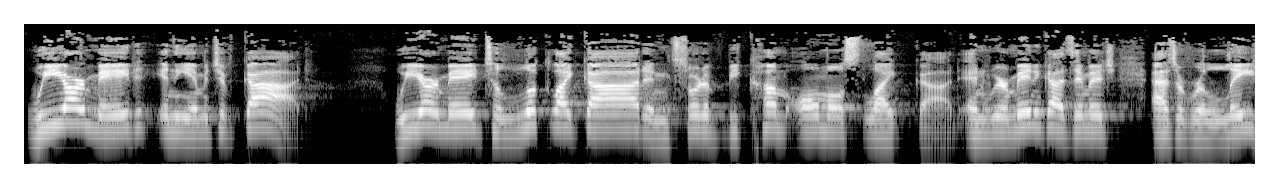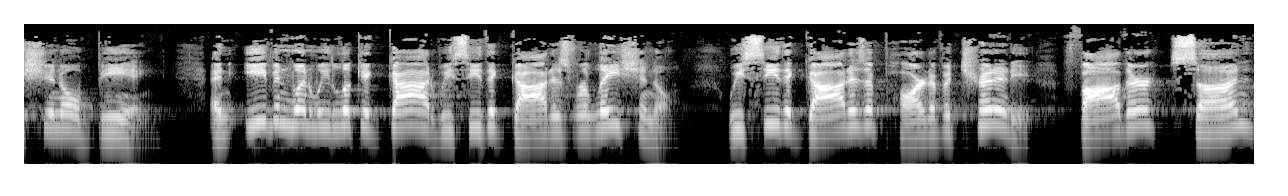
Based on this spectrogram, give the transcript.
We are made in the image of God. We are made to look like God and sort of become almost like God. And we're made in God's image as a relational being. And even when we look at God, we see that God is relational. We see that God is a part of a trinity. Father, Son,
